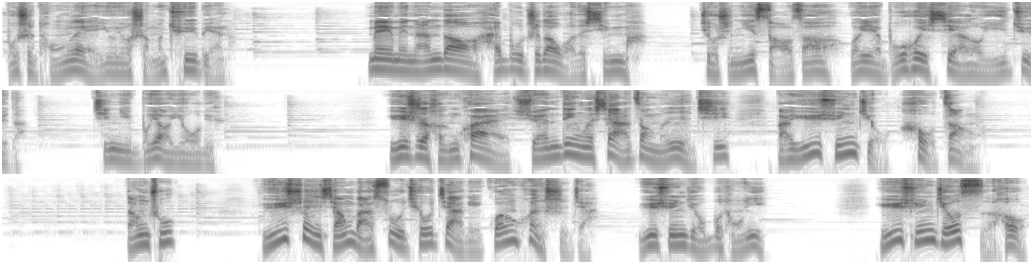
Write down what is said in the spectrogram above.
不是同类，又有什么区别呢？妹妹难道还不知道我的心吗？就是你嫂嫂，我也不会泄露一句的，请你不要忧虑。”于是很快选定了下葬的日期，把于巡酒厚葬了。当初，于慎想把素秋嫁给官宦世家，于巡酒不同意。于巡酒死后，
